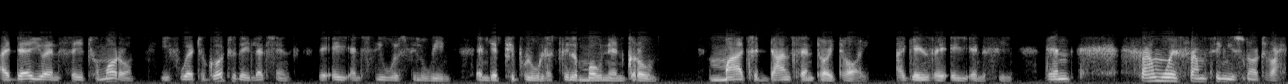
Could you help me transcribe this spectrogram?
I dare you and say tomorrow, if we're to go to the elections, the ANC will still win and the people will still moan and groan, march, dance and toy toy against the ANC. Then somewhere something is not right.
